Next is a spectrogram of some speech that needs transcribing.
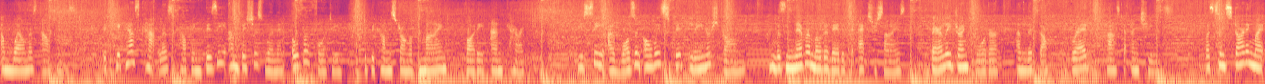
and wellness alchemist. The kick-ass catalyst helping busy, ambitious women over 40 to become strong of mind, body, and character. You see, I wasn't always fit, lean, or strong, and was never motivated to exercise, barely drank water, and lived off bread, pasta, and cheese. But since starting my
